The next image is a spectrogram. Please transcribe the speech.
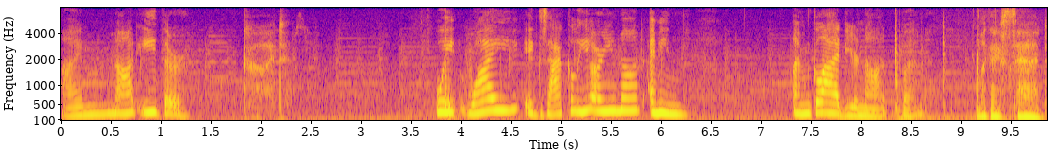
I'm not either. Wait, why exactly are you not? I mean, I'm glad you're not, but Like I said,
